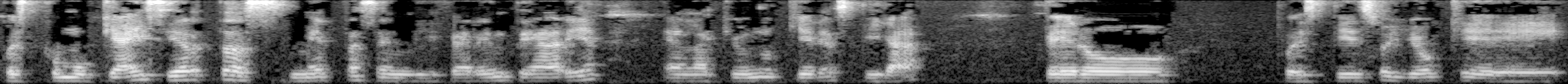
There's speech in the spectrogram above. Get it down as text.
pues como que hay ciertas metas en diferente área en la que uno quiere aspirar, pero pues pienso yo que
